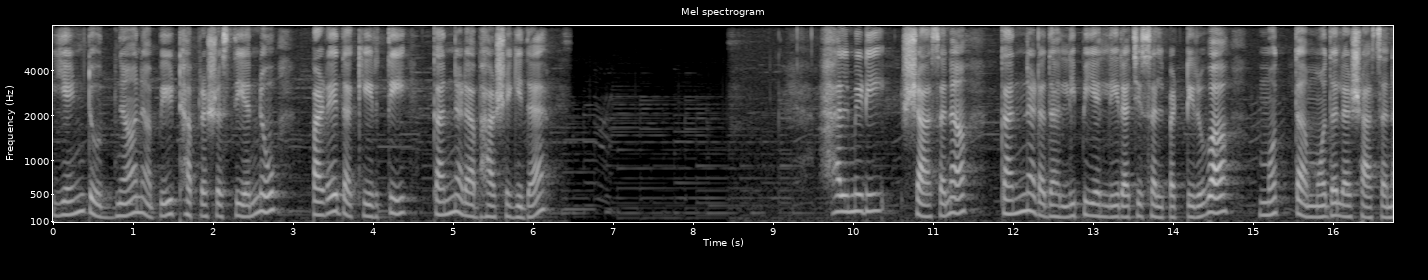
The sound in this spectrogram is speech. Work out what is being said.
ಎಂಟು ಜ್ಞಾನಪೀಠ ಪ್ರಶಸ್ತಿಯನ್ನು ಪಡೆದ ಕೀರ್ತಿ ಕನ್ನಡ ಭಾಷೆಗಿದೆ. ಹಲ್ಮಿಡಿ ಶಾಸನ ಕನ್ನಡದ ಲಿಪಿಯಲ್ಲಿ ರಚಿಸಲ್ಪಟ್ಟಿರುವ ಮೊತ್ತ ಮೊದಲ ಶಾಸನ.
